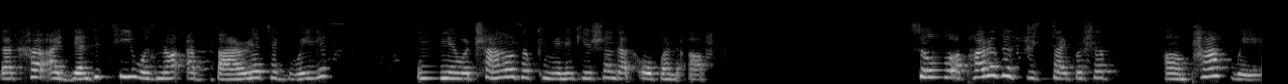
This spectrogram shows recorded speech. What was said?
that her identity was not a barrier to grace. And there were channels of communication that opened up. So a part of this discipleship um, pathway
